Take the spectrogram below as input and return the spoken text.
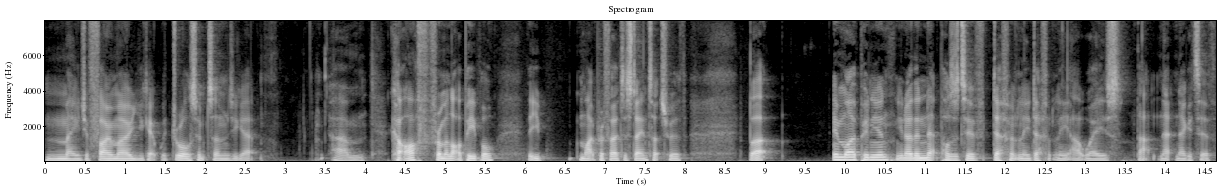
major FOMO, you get withdrawal symptoms, you get um, cut off from a lot of people that you might prefer to stay in touch with. But in my opinion, you know, the net positive definitely, definitely outweighs that net negative.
